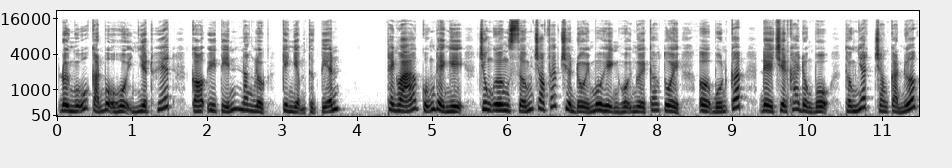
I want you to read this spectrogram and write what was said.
đội ngũ cán bộ hội nhiệt huyết, có uy tín, năng lực, kinh nghiệm thực tiễn. Thanh Hóa cũng đề nghị Trung ương sớm cho phép chuyển đổi mô hình hội người cao tuổi ở 4 cấp để triển khai đồng bộ, thống nhất trong cả nước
